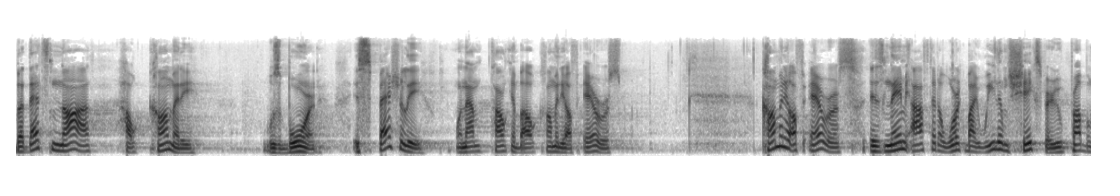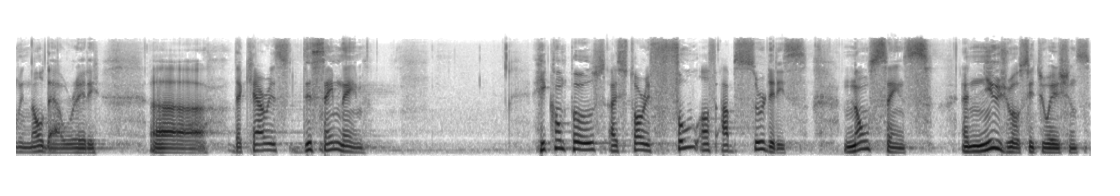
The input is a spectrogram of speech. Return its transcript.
But that's not how comedy was born, especially when I'm talking about comedy of errors Comedy of Errors is named after a work by William Shakespeare. You probably know that already. Uh, that carries this same name. He composed a story full of absurdities, nonsense, unusual situations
